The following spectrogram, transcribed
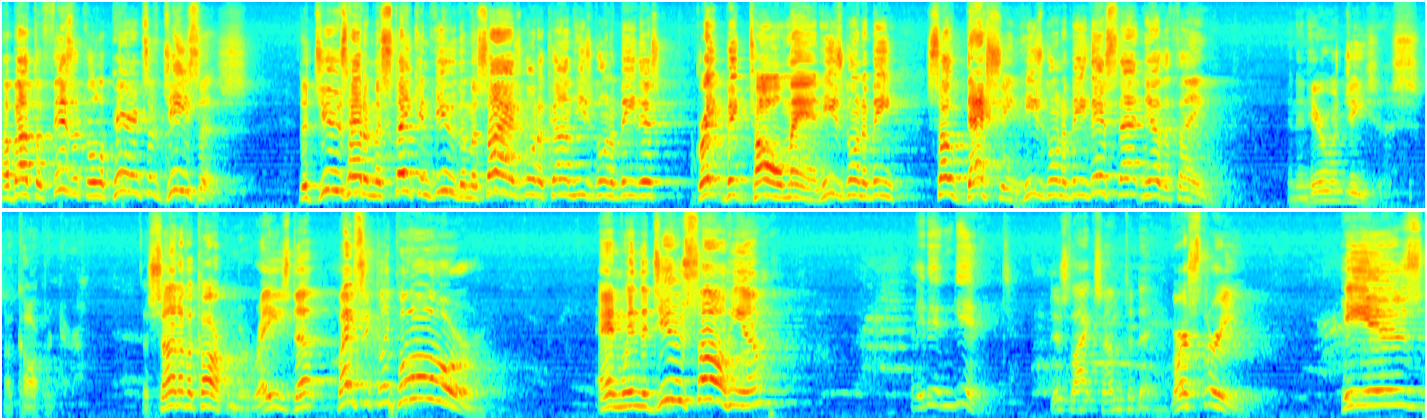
about the physical appearance of Jesus. The Jews had a mistaken view. The Messiah is going to come, he's going to be this great big tall man. He's going to be so dashing. He's going to be this, that, and the other thing. And then here was Jesus, a carpenter. The son of a carpenter, raised up basically poor. And when the Jews saw him, they didn't get it. Just like some today. Verse 3 he is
